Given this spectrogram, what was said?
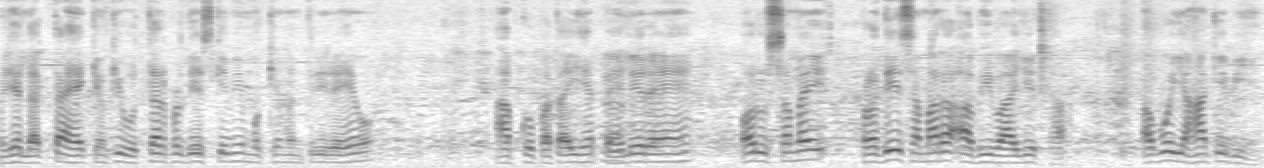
मुझे लगता है क्योंकि उत्तर प्रदेश के भी मुख्यमंत्री रहे हो, आपको पता ही है, पहले रहे हैं और उस समय प्रदेश हमारा अविभाजित था, अब वो यहाँ के भी हैं।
